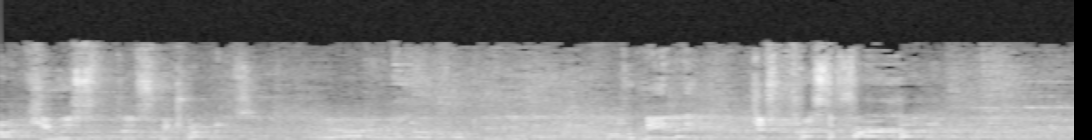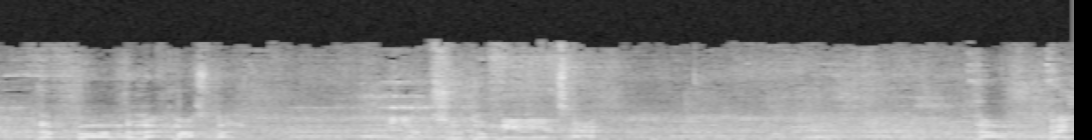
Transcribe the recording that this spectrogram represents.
uh, Q is to switch weapons. Yeah. For me, For melee, just press the fire button, the, uh, the left mouse button, and you'll do a melee attack. okay. Now, right,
